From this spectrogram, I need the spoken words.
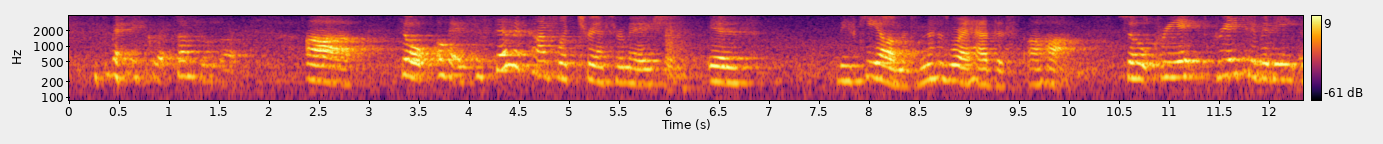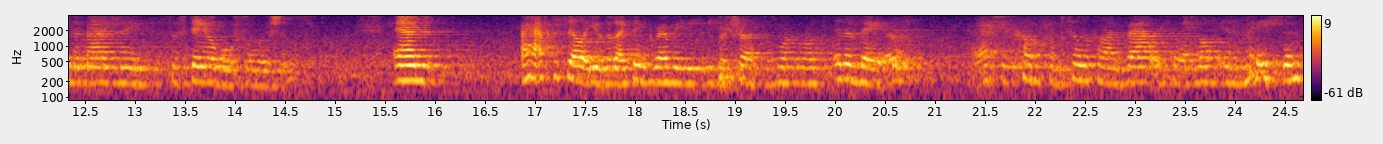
many clicks, I'm so sorry. Uh, so, okay, systemic conflict transformation is these key elements, and this is where I had this aha. So create, creativity and imagining sustainable solutions. And I have to tell you that I think Grevy's Zebra Trust is one of the most innovative. I actually come from Silicon Valley, so I love innovation.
